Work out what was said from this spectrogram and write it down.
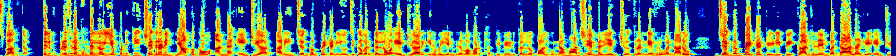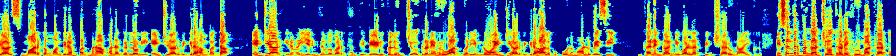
స్వాగతం. తెలుగు ప్రజల గుండెల్లో ఎప్పటికీ చెదరని జ్ఞాపకం అన్న ఎన్టీఆర్ అని జగ్గంపేట నియోజకవర్గంలో ఎన్టీఆర్ ఇరవై ఎనిమిదవ వర్ధంతి వేడుకల్లో పాల్గొన్న మాజీ ఎమ్మెల్యే జ్యోతుల నెహ్రూ అన్నారు. జగ్గంపేట టీడీపీ కార్యాలయం వద్ద అలాగే ఎన్టీఆర్ స్మారక మందిరం పద్మనాభనగర్లోని ఎన్టీఆర్ విగ్రహం వద్ద ఎన్టీఆర్ ఇరవై ఎనిమిదవ వర్ధంతి వేడుకలు జ్యోతుల నెహ్రూ ఆధ్వర్యంలో ఎన్టీఆర్ విగ్రహాలకు పూలమాళ్ళు వేసి ఘనంగా నివాళులర్పించారు నాయకులు. ఈ సందర్భంగా జ్యోతుల నెహ్రూ మాట్లాడుతూ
